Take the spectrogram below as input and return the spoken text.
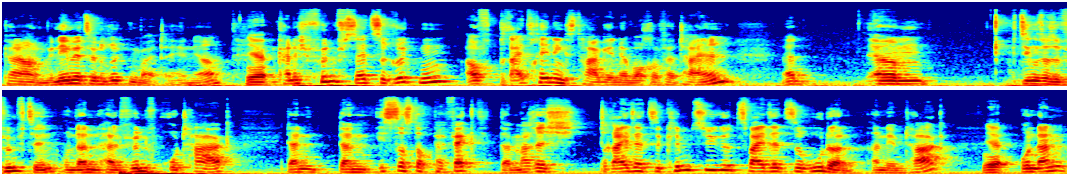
keine Ahnung, wir nehmen jetzt den Rücken weiterhin, ja? Ja. Dann kann ich fünf Sätze Rücken auf drei Trainingstage in der Woche verteilen. Äh, ähm, beziehungsweise 15 und dann halt 5 pro Tag, dann, dann ist das doch perfekt. Dann mache ich drei Sätze Klimmzüge, zwei Sätze Rudern an dem Tag. Ja. Und dann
